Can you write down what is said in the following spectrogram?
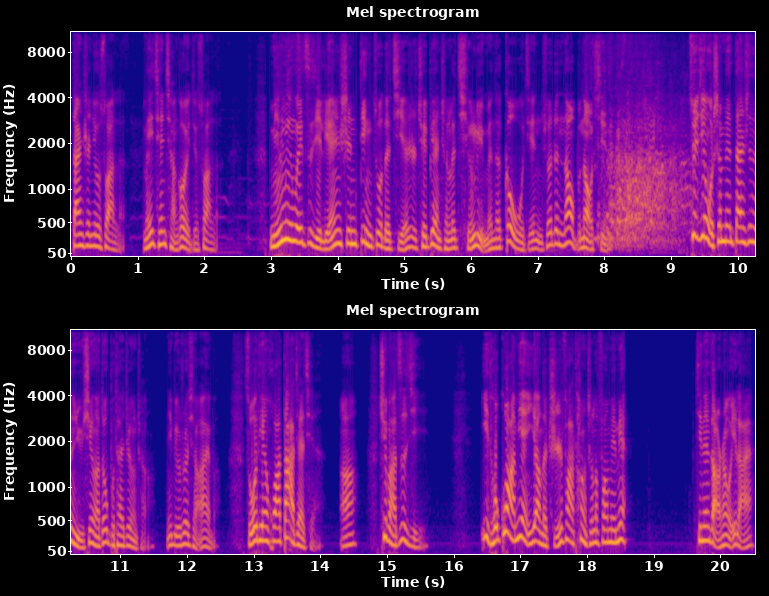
单身就算了，没钱抢购也就算了，明明为自己量身定做的节日，却变成了情侣们的购物节，你说这闹不闹心？最近我身边单身的女性啊，都不太正常。你比如说小爱吧，昨天花大价钱啊，去把自己一头挂面一样的直发烫成了方便面。今天早上我一来。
